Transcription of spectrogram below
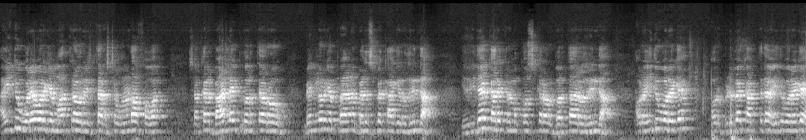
ಐದೂವರೆವರೆಗೆ ಮಾತ್ರ ಅವ್ರು ಇರ್ತಾರೆ. ಅಷ್ಟೇ one and half hour so ಯಾಕಂದ್ರೆ ಬ್ಯಾಡ್ ಲೈಟ್ ಬರುತ್ತೆ. ಅವರು ಬೆಂಗಳೂರಿಗೆ ಪ್ರಯಾಣ ಬೆಳೆಸಬೇಕಾಗಿರೋದ್ರಿಂದ ಇದು ಇದೇ ಕಾರ್ಯಕ್ರಮಕ್ಕೋಸ್ಕರ ಅವ್ರು ಬರ್ತಾ ಇರೋದ್ರಿಂದ ಅವ್ರು ಐದೂವರೆಗೆ ಅವ್ರು ಬಿಡಬೇಕಾಗ್ತದೆ ಐದುವರೆಗೆ.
